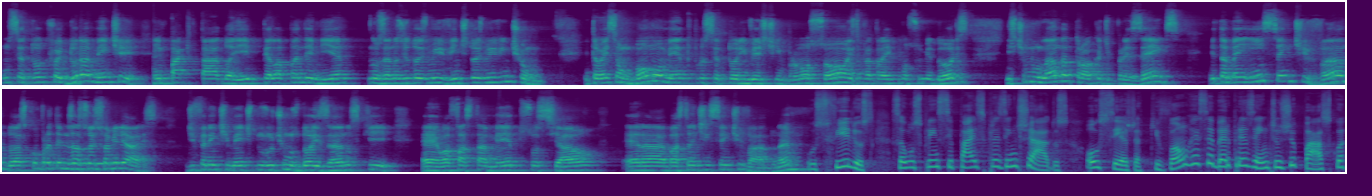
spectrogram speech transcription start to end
um setor que foi duramente impactado aí pela pandemia nos anos de 2020 e 2021. Então esse é um bom momento para o setor investir em promoções, para atrair consumidores, estimulando a troca de presentes e também incentivando as confraternizações familiares diferentemente dos últimos dois anos que é, o afastamento social era bastante incentivado, né? Os filhos são os principais presenteados, ou seja, que vão receber presentes de Páscoa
